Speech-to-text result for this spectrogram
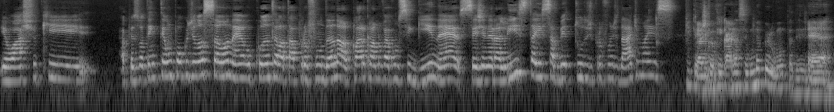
eu acho que a pessoa tem que ter um pouco de noção, né, o quanto ela está aprofundando. Ah, Claro que ela não vai conseguir, né, ser generalista e saber tudo de profundidade, mas Então, eu acho que eu ficar na segunda pergunta dele. É,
